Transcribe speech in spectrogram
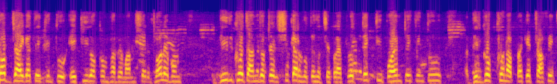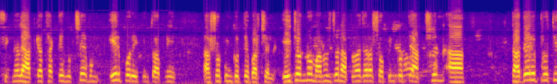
সব জায়গাতে কিন্তু একই রকম ভাবে মানুষের ঢল এবং দীর্ঘ যানজটের শিকার হতে হচ্ছে। প্রায় প্রত্যেকটি পয়েন্টে কিন্তু দীর্ঘক্ষণ আপনাকে ট্রাফিক সিগন্যালে আটকা থাকতে হচ্ছে এবং এরপরে কিন্তু আপনি শপিং করতে পারছেন। এই জন্য মানুষজন, আপনারা যারা শপিং করতে আসছেন তাদের প্রতি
